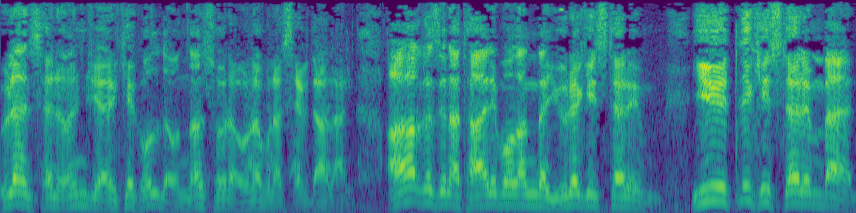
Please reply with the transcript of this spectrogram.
Ülen sen önce erkek ol da ondan sonra ona buna sevdalan. Ağa kızına talip olan da yürek isterim. Yiğitlik isterim ben.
